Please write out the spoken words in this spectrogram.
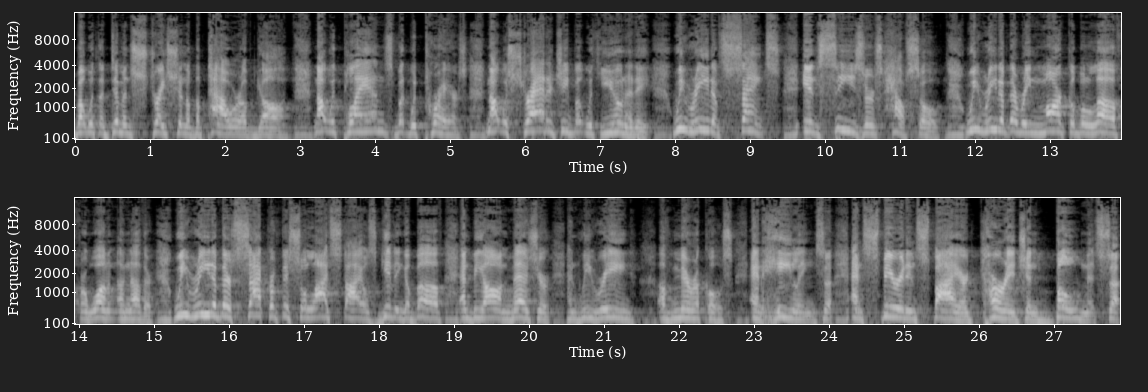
but with a demonstration of the power of God. Not with plans, but with prayers. Not with strategy, but with unity. We read of saints in Caesar's household. We read of their remarkable love for one another. We read of their sacrificial lifestyles, giving above and beyond measure. And we read of miracles and healings uh, and spirit inspired courage and boldness. Uh,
